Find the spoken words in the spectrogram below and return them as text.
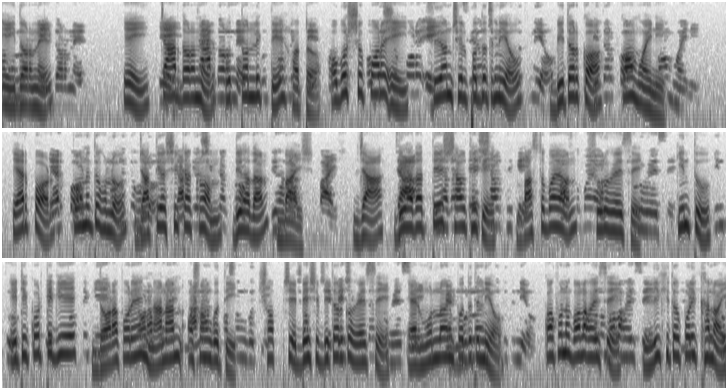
এই ধরনের এই চার ধরনের উত্তর লিখতে হতো। অবশ্য পরে এই সৃজনশীল পদ্ধতি নিয়েও বিতর্ক কম হয়নি। এরপর প্রণীত হলো জাতীয় শিক্ষাক্রম দু হাজার বাইশ যা দু হাজার তেইশ সাল থেকে বাস্তবায়ন শুরু হয়েছে। কিন্তু এটি করতে গিয়ে ধরা পড়ে নানান অসঙ্গতি। সবচেয়ে বেশি বিতর্ক হয়েছে এর মূল্যায়ন পদ্ধতি নিয়েও। কখনো বলা হয়েছে লিখিত পরীক্ষা নয়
